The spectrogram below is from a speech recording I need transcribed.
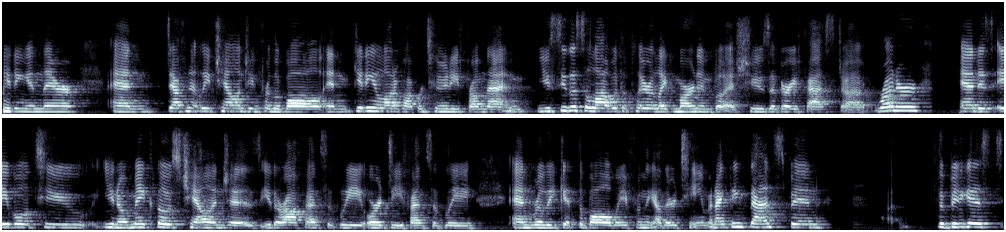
getting in there and definitely challenging for the ball and getting a lot of opportunity from that. And you see this a lot with a player like Marnon Busch, who's a very fast uh, runner and is able to, you know, make those challenges either offensively or defensively and really get the ball away from the other team. And I think that's been the biggest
